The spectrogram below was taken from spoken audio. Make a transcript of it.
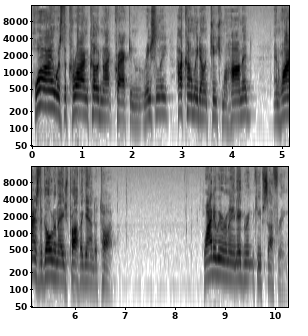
Why was the Quran code not cracked in recently? How come we don't teach Muhammad? And why is the Golden Age propaganda taught? Why do we remain ignorant and keep suffering?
